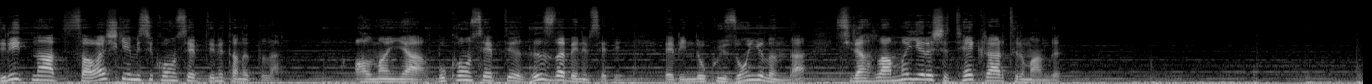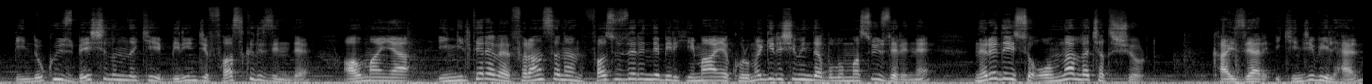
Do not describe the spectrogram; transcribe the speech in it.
Dreadnought savaş gemisi konseptini tanıttılar. Almanya bu konsepti hızla benimsedi ve 1910 yılında silahlanma yarışı tekrar tırmandı. 1905 yılındaki birinci Fas krizinde Almanya, İngiltere ve Fransa'nın Fas üzerinde bir himaye kurma girişiminde bulunması üzerine neredeyse onlarla çatışıyordu. Kaiser II. Wilhelm,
